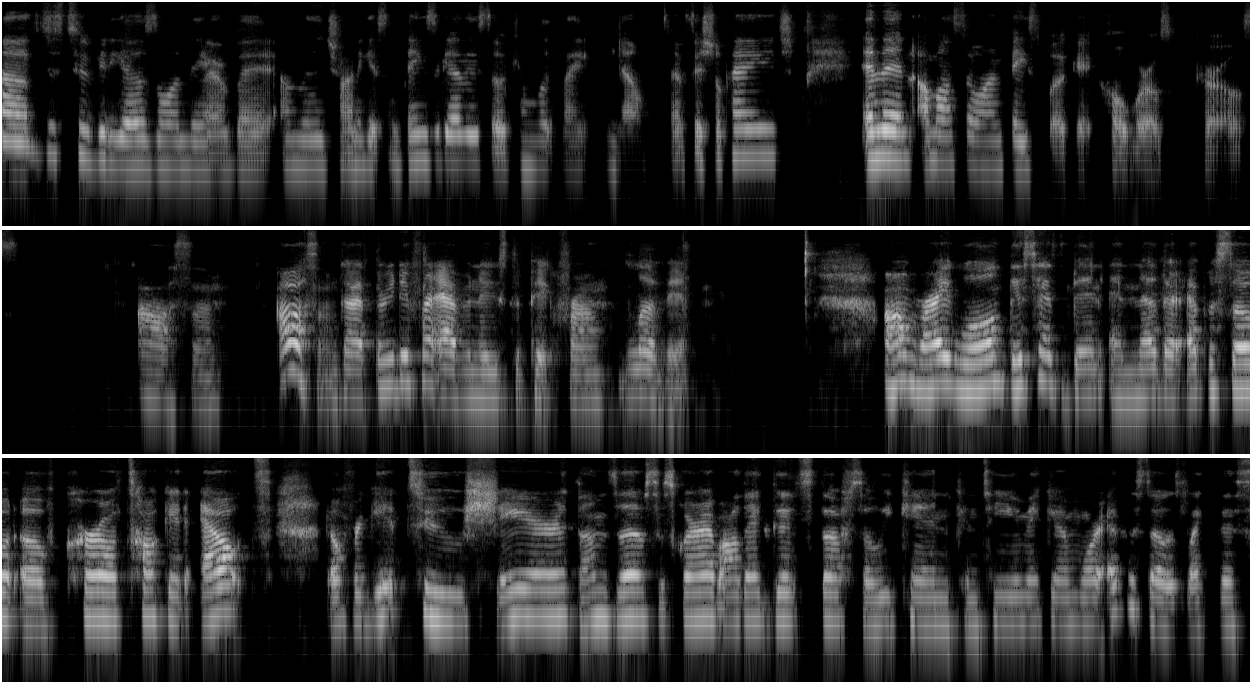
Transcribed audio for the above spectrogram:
I have just two videos on there, but I'm really trying to get some things together so it can look like, you know, an official page. And then I'm also on Facebook at Worlds Curls. Awesome. Awesome. Got three different avenues to pick from. Love it. All right, well, this has been another episode of Curl Talk It Out. Don't forget to share, thumbs up, subscribe, all that good stuff so we can continue making more episodes like this.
